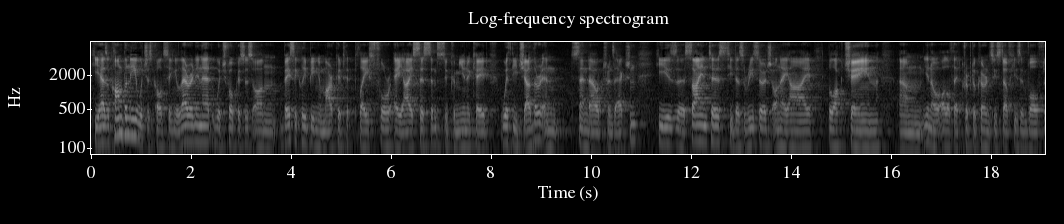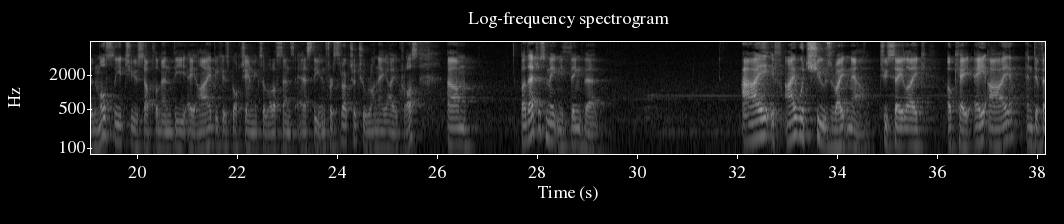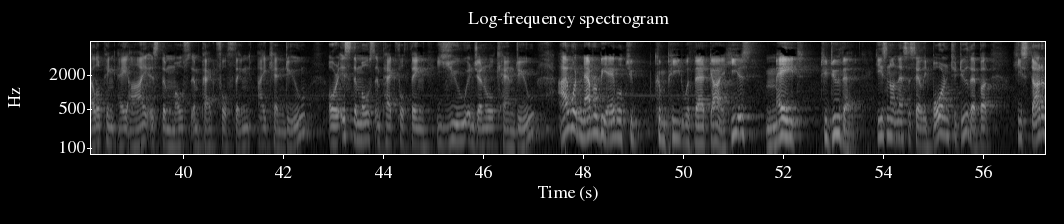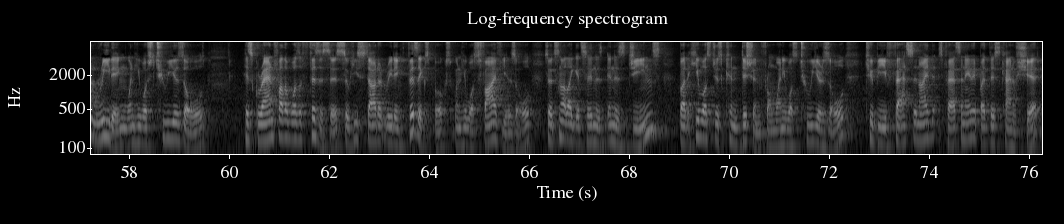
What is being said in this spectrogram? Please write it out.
he has a company which is called SingularityNet, which focuses on basically being a marketplace for AI systems to communicate with each other and send out transaction. He is a scientist, he does research on AI, blockchain, um, you know, all of that cryptocurrency stuff he's involved in, mostly to supplement the AI because blockchain makes a lot of sense as the infrastructure to run AI across. Um, but that just made me think that I, if I would choose right now to say like, okay, AI and developing AI is the most impactful thing I can do, or is the most impactful thing you in general can do, I would never be able to compete with that guy. He is made to do that. He's not necessarily born to do that, but he started reading when he was two years old. His grandfather was a physicist, so he started reading physics books when he was five years old. So it's not like it's in his, in his genes, but he was just conditioned from when he was two years old to be fascinated fascinated by this kind of shit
